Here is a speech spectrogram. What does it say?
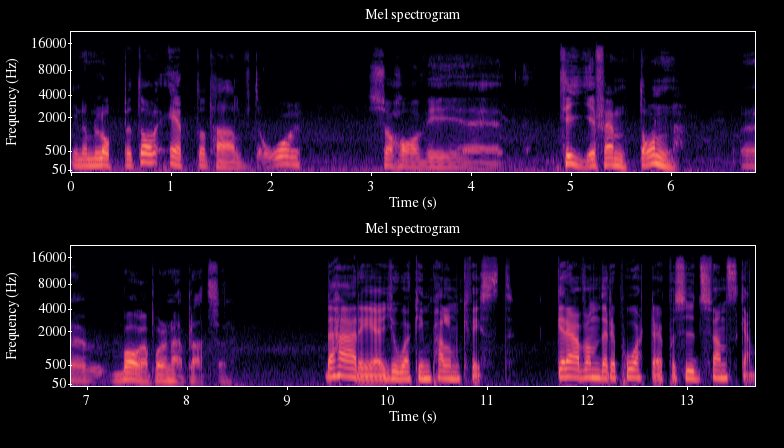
inom loppet av ett och ett halvt år så har vi eh, 10-15 eh, bara på den här platsen. Det här är Joakim Palmqvist, grävande reporter på Sydsvenskan.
